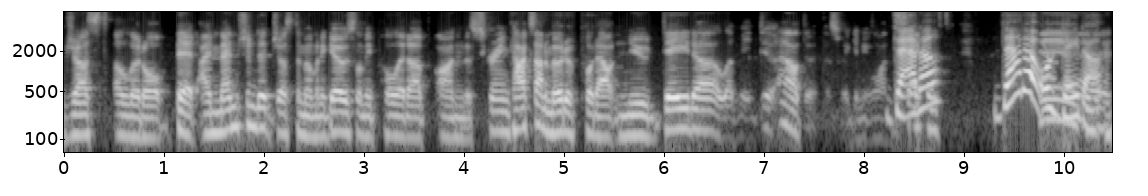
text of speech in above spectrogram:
just a little bit. I mentioned it just a moment ago, so let me pull it up on the screen. Cox Automotive put out new data. Let me do I'll do it this way. Give me one data? Second. Data or uh, data?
